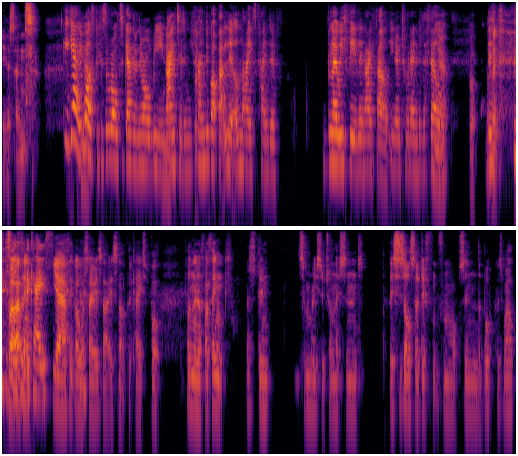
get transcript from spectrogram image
in a sense, Yeah, it Yeah. was because they're all together and they're all reunited, and you but- kind of got that little nice kind of glowy feeling. I felt, you know, to an end of the film. yeah. But I This, think this but wasn't think- the case. Yeah, I think all we'll say is that it's not the case. But funnily enough, I think I was doing some research on this, and this is also different from what's in the book as well.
